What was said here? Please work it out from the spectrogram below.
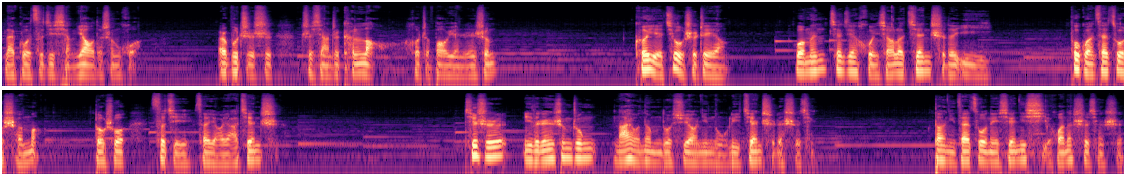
来过自己想要的生活，而不只是只想着啃老或者抱怨人生。可也就是这样，我们渐渐混淆了坚持的意义，不管在做什么，都说自己在咬牙坚持。其实，你的人生中哪有那么多需要你努力坚持的事情？当你在做那些你喜欢的事情时，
